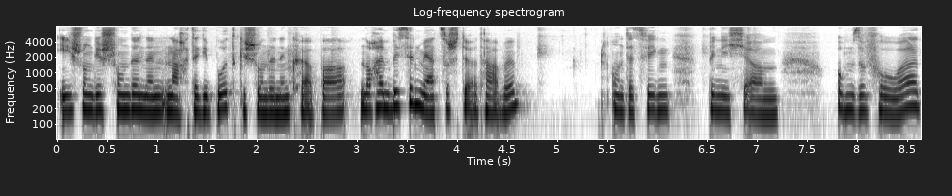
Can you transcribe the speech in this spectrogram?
eh schon geschundenen, nach der Geburt geschundenen Körper noch ein bisschen mehr zerstört habe. Und deswegen bin ich ähm, umso froher,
